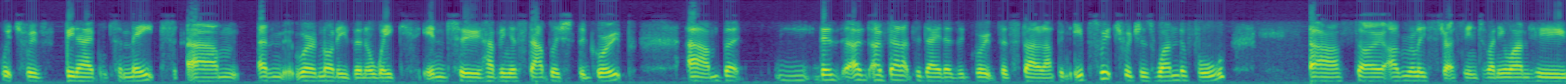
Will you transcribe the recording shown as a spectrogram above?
which we've been able to meet, um, and we're not even a week into having established the group. Um, but I, found out today there's a group that started up in Ipswich, which is wonderful. Uh, so I'm really stressing to anyone who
